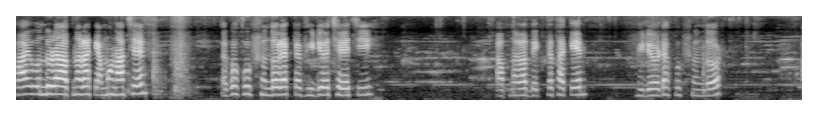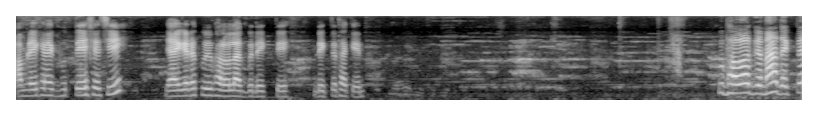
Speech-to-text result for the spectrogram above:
হাই বন্ধুরা, আপনারা কেমন আছেন? দেখো, খুব সুন্দর একটা ভিডিও ছেড়েছি। আপনারা দেখতে থাকেন, ভিডিওটা খুব সুন্দর। আমরা এখানে ঘুরতে এসেছি। জায়গাটা খুবই ভালো লাগবে দেখতে দেখতে থাকেন। খুব ভালো লাগছে না দেখতে?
